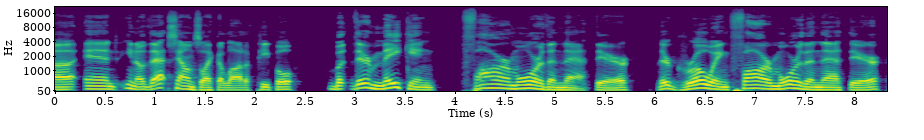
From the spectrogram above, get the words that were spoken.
Uh, and you know that sounds like a lot of people, but they're making far more than that there. They're growing far more than that there.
